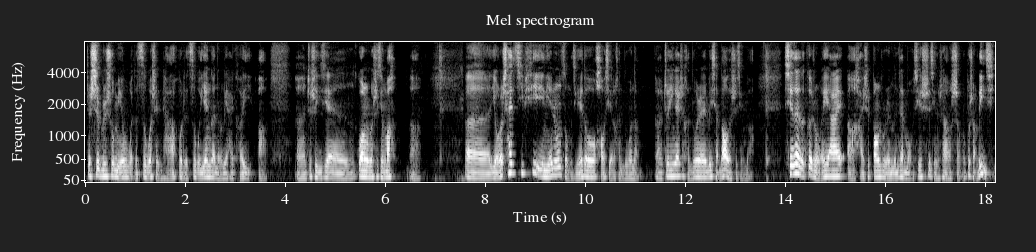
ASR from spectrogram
这是不是说明我的自我审查或者自我阉割能力还可以啊？呃，这是一件光荣的事情吧？啊，呃，有了 ChatGPT，年终总结都好写了很多呢。啊，这应该是很多人没想到的事情吧？现在的各种 AI 啊，还是帮助人们在某些事情上省了不少力气。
